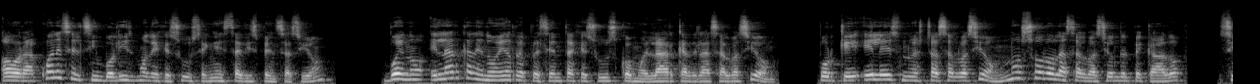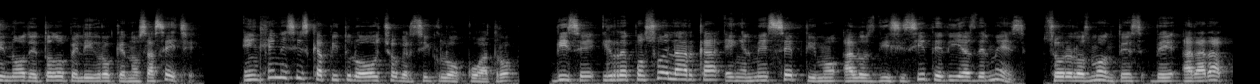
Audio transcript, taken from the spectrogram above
Ahora, ¿cuál es el simbolismo de Jesús en esta dispensación? Bueno, el arca de Noé representa a Jesús como el arca de la salvación, porque Él es nuestra salvación, no solo la salvación del pecado, sino de todo peligro que nos aceche. En Génesis capítulo 8 versículo 4 dice, y reposó el arca en el mes séptimo a los diecisiete días del mes, sobre los montes de Ararat.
